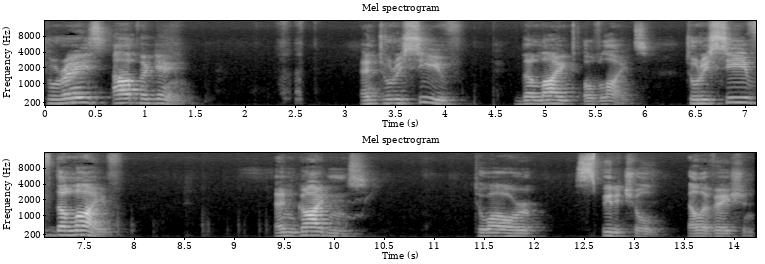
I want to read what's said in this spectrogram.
to raise up again and to receive the light of lights, to receive the life and guidance to our spiritual elevation.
